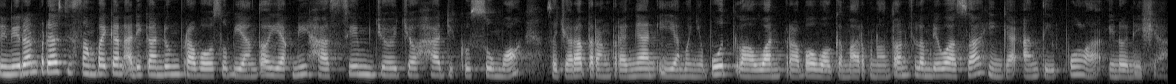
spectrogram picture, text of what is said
Sindiran pedas disampaikan adik kandung Prabowo Subianto yakni Hasim Jojo Hadikusumo. Secara terang-terangan ia menyebut lawan Prabowo gemar menonton film dewasa hingga anti pola Indonesia.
